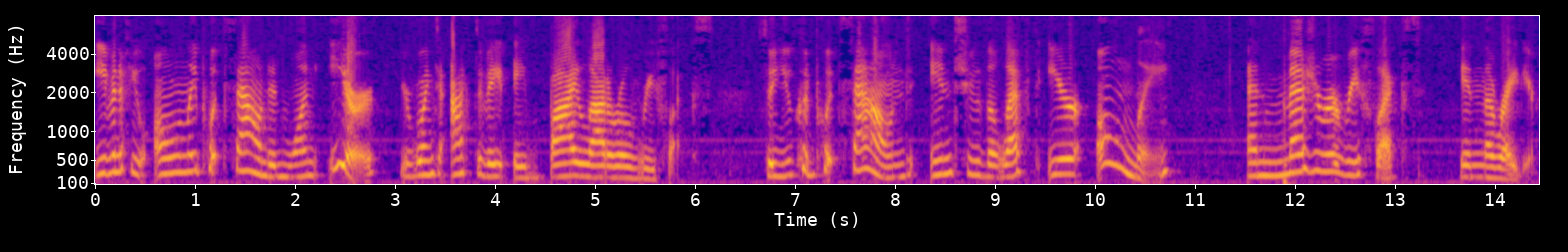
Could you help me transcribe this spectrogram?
even if you only put sound in one ear, you're going to activate a bilateral reflex. So you could put sound into the left ear only and measure a reflex in the right ear.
